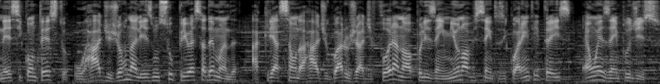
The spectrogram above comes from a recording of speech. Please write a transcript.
Nesse contexto, o radiojornalismo supriu essa demanda. A criação da Rádio Guarujá de Florianópolis em 1943 é um exemplo disso.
